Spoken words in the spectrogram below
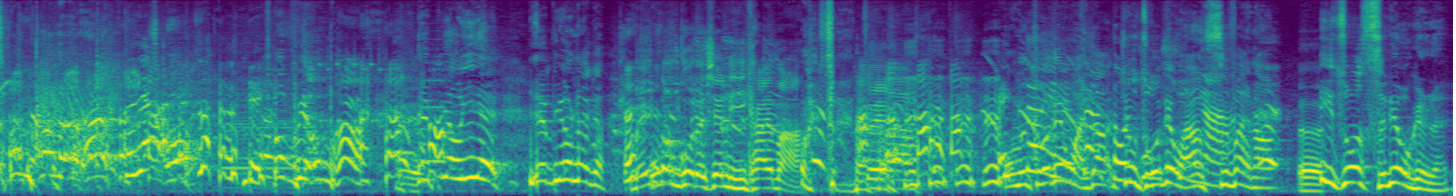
中过的都不用怕，也不用验，也不用那个。没中过的先离开嘛。对啊。我们昨天晚上就昨天晚上吃饭哦，一桌十六个人，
